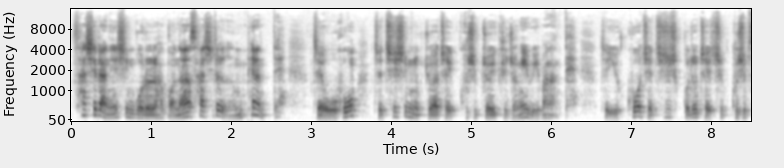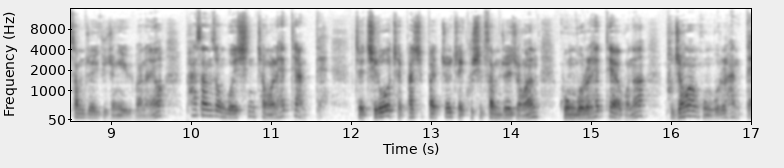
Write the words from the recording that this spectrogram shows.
사실 아닌 신고를 하거나 사실을 은폐한 때, 제5호 제76조와 제90조의 규정에 위반한 때, 제6호 제79조 제93조의 규정에 위반하여 파산 선고의 신청을 해태한 때, 제7호 제88조 제93조에 정한 공고를 해태하거나 부정한 공고를 한 때,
